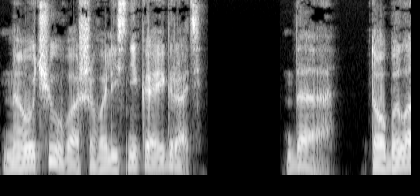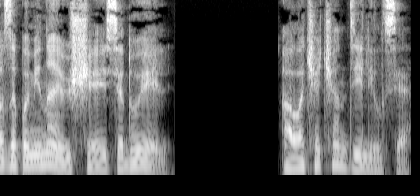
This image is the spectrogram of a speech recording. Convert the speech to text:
научу вашего лесника играть». Да, то была запоминающаяся дуэль. Алачачан делился.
